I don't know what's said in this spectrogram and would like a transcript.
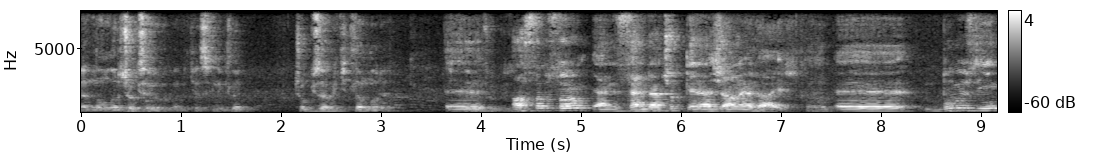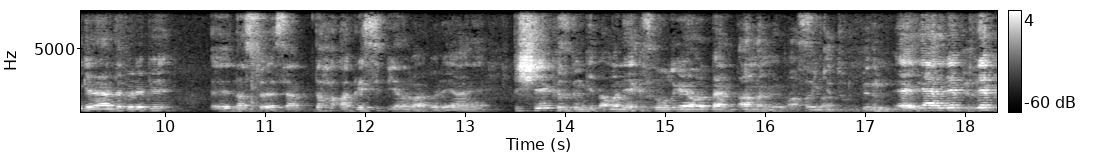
Ben de onları çok seviyorum yani kesinlikle. Çok güzel bir kitlem var yani. e, güzel. aslında bu sorum yani senden çok genel janraya dair. Hı hı. E, bu müziğin genelde böyle bir e, nasıl söylesem daha agresif bir yanı var böyle yani bir şeye kızgın gibi ama neye kızgın olduğunu genel olarak ben anlamıyorum aslında. Hangi tür? Benim... Evet yani rap, rap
